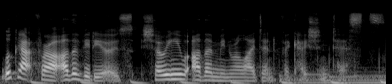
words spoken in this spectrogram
Look out for our other videos showing you other mineral identification tests.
